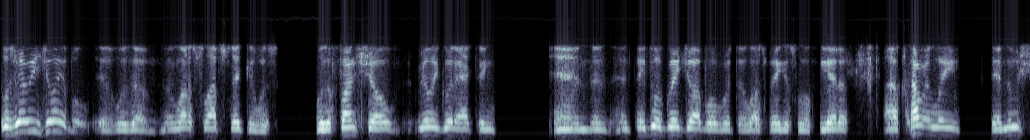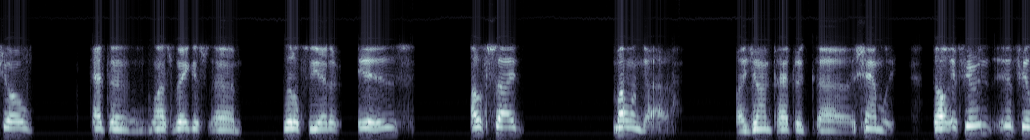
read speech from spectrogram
it was very enjoyable. It was a, a lot of slapstick. It was it was a fun show, really good acting, and uh, they do a great job over at the Las Vegas Little Theater. Uh, currently, their new show at the Las Vegas uh, Little Theater is outside Mullingar by John Patrick uh, Shanley. So if you're in, if you're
